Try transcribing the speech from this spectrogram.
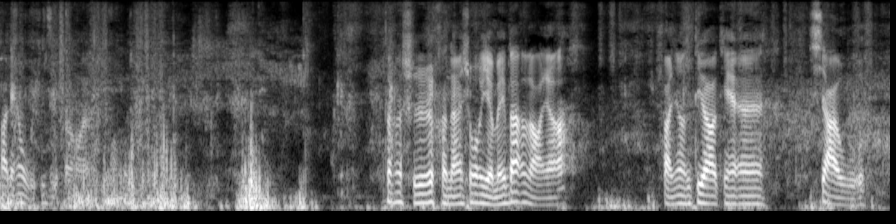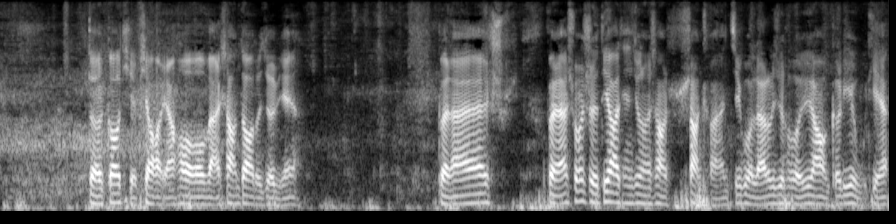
八点五十几分了。当时很难受，也没办法呀。反正第二天下午的高铁票，然后晚上到的这边。本来。本来说是第二天就能上上船，结果来了之后又让我隔离五天。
